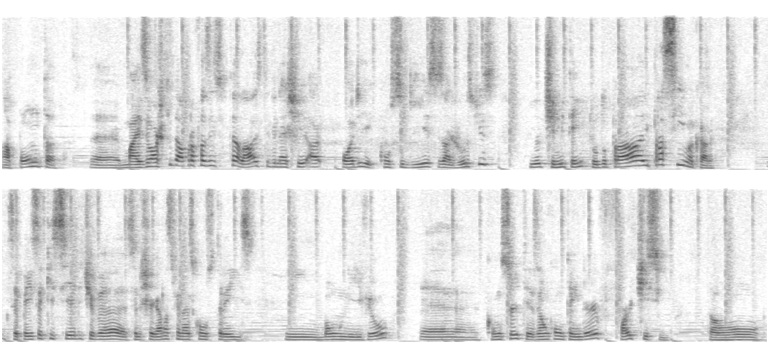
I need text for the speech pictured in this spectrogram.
a ponta. É, mas eu acho que dá para fazer isso até lá. Steve Nash pode conseguir esses ajustes e o time tem tudo para ir para cima, cara. Você pensa que se ele tiver, se ele chegar nas finais com os três em bom nível, é, com certeza é um contender fortíssimo. Então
